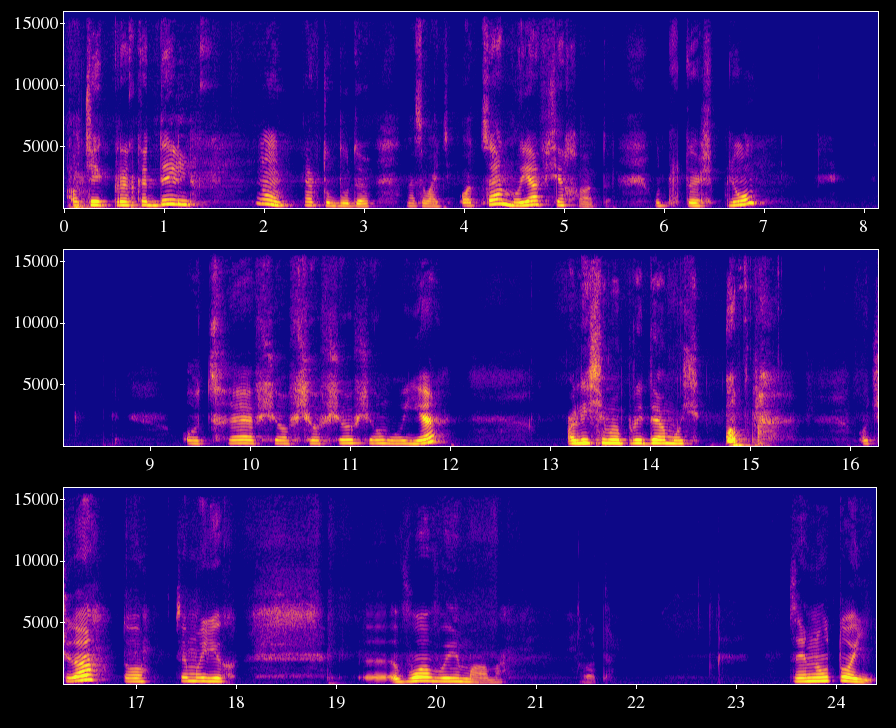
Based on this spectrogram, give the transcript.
А цей крокодиль Ну, як то буде називати? Оце моя вся хата. От тут я сплю. Оце все, все, все, все моє. А якщо ми прийдемось от сюди, то це моїх е, Вови і мама. От. Це не той,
